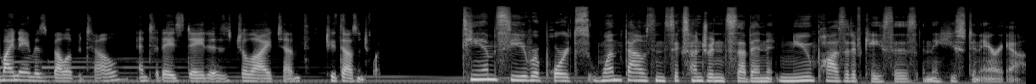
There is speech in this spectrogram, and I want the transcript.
My name is Bela Patel, and today's date is July 10th, 2020. TMC reports 1,607 new positive cases in the Houston area.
